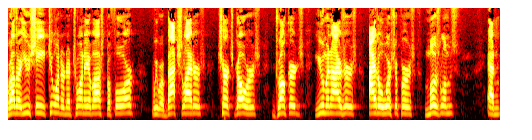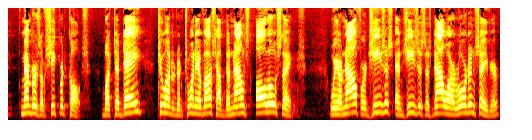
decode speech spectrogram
Brother, you see 220 of us before we were backsliders, churchgoers, drunkards, humanizers, idol worshippers, Muslims, and members of secret cults. But today, 220 of us have denounced all those things. We are now for Jesus, and Jesus is now our Lord and Savior.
